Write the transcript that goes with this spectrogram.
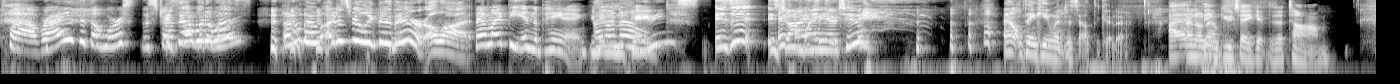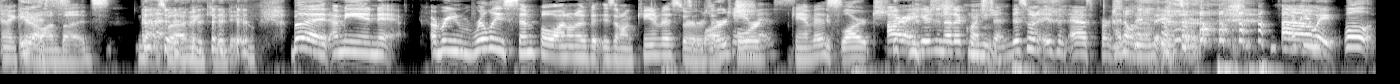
a plow, right? That the horse, the strap. Is that what it was? I don't know. I just feel like they're there a lot. That might be in the painting. You I mean in don't the know. paintings? Is it? Is It John Wayne be. there too? I don't think he went to South Dakota. I, I don't think know. you take it to Tom at Caroline Yes. Budd's. That's what I think you do. But I mean, I mean, really simple. I don't know if it is it on canvas or it is large? it board Canvas. canvas. It's large. All right, here's another question. This one isn't as personal. know the answer. okay, Um, wait. Well,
